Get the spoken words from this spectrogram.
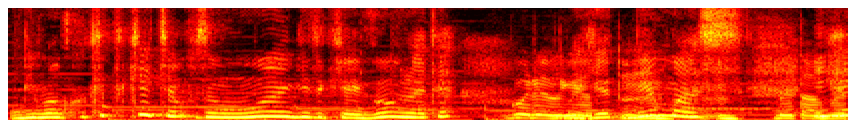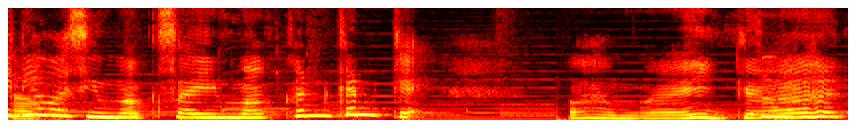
di mangkok itu kecap semua gitu kayak gue ngeliatnya Gue udah lihat. God, dia Mm, mas- mm, iya dia masih maksain makan kan kayak oh my god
